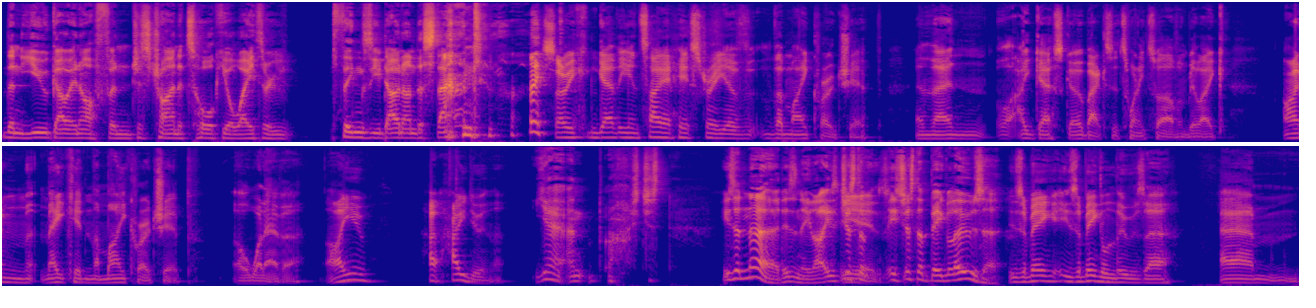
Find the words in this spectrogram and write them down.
than you going off and just trying to talk your way through things you don't understand. So he can get the entire history of the microchip, and then well, I guess go back to 2012 and be like, "I'm making the microchip or whatever." Are you? How how are you doing that? yeah, and oh, it's just he's a nerd, isn't he? Like, he's just He a is. he's just a big loser. He's a big he's a big loser. Um,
